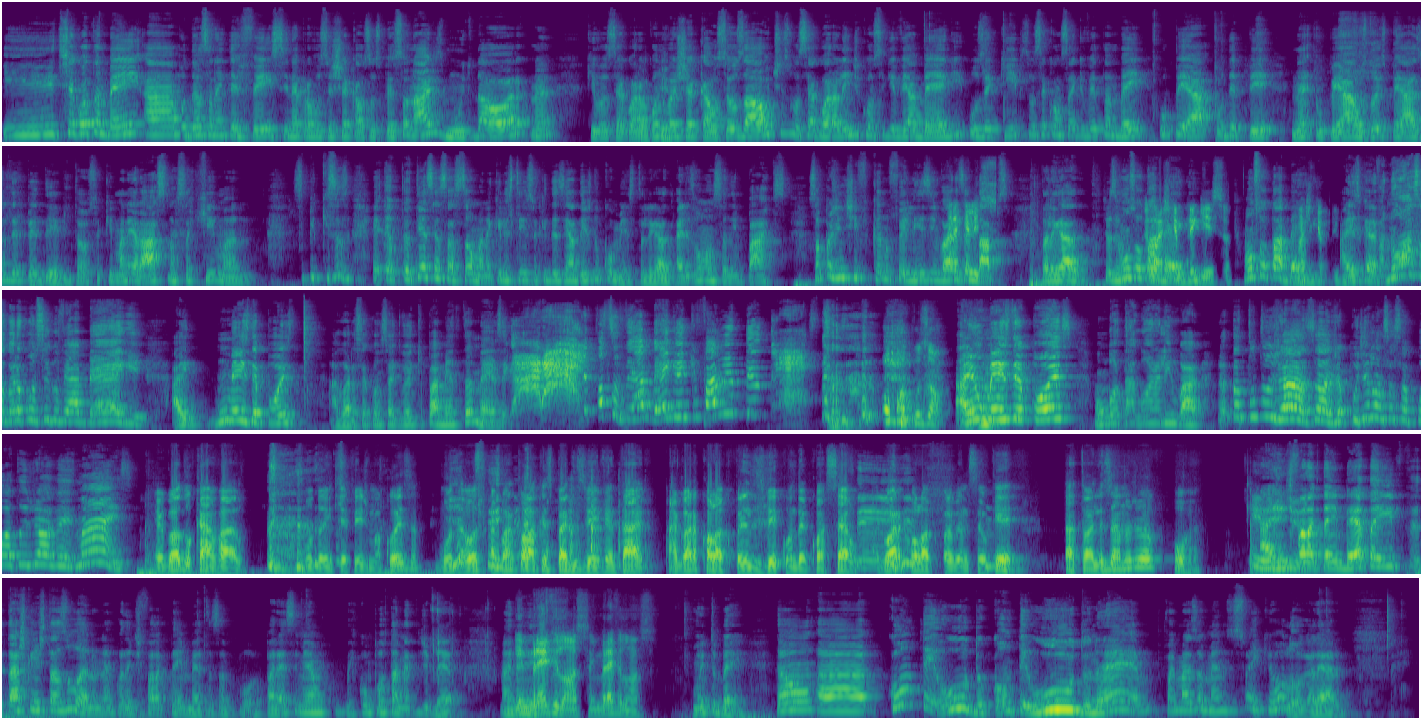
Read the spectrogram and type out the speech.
E chegou também a mudança na interface, né, para você checar os seus personagens, muito da hora, né? Que você agora, Ok. quando vai checar os seus alts, você agora, além de conseguir ver a bag, os equipes, você consegue ver também o PA, o DP, né? O PA, os dois PAs e o DP dele. Então, isso aqui, maneiraço, nossa, aqui, mano. Eu, tenho a sensação, mano, é que eles têm isso aqui desenhado desde o começo, tá ligado? Aí eles vão lançando em partes, só pra gente ir ficando feliz em várias eles- etapas, tá ligado? Tipo assim, vamos soltar Eu a acho que é bag. preguiça. Vamos soltar a bag. acho que é preguiça. Aí esse cara vai, nossa, agora eu consigo ver a bag. Aí, um mês depois, agora você consegue ver o equipamento também. Você, caralho, eu posso ver a bag e o equipamento. Cuzão. Aí um mês depois, vamos botar agora ali embaixo. Já tá tudo já, sabe? Já podia lançar essa porra tudo de uma vez, mas... É igual do cavalo. Muda a interface de uma coisa, muda outra. Agora coloca isso pra eles ver inventário. Agora coloca pra eles ver quando é corcel. Sim. Agora coloca pra ver não sei o quê. Tá atualizando o jogo, porra. Aí a gente fala que tá em beta e acho que a gente tá zoando, né? Quando a gente fala que tá em beta essa porra. Parece mesmo comportamento de beta. Mas Em breve lança, em breve lança. Muito bem. Então, uh, conteúdo, conteúdo, né? Foi mais ou menos isso aí que rolou, galera.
